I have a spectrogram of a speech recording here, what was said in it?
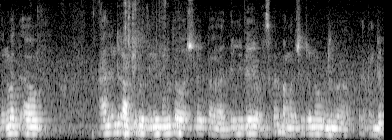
ধন্যবাদ। আয়ারল্যান্ডের রাষ্ট্রদূত যিনি মূলত আসলে দিল্লিতে অফিস করেন, বাংলাদেশের জন্য উনি অ্যাপয়েন্টেড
